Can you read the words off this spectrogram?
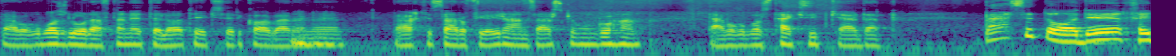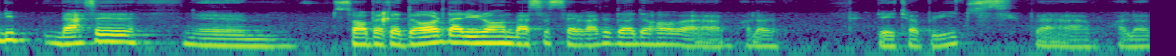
در واقع باز لو رفتن اطلاعات یک سری کاربران برخی صرافی های رمزرز که اون رو هم در واقع باز تکذیب کردن. بحث داده خیلی بحث سابقه دار در ایران بحث سرقت داده ها و حالا data breach و حالا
